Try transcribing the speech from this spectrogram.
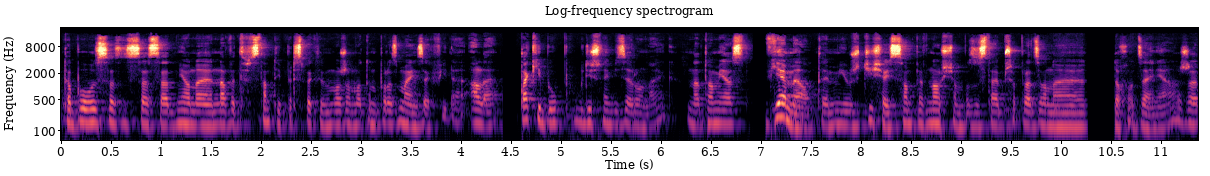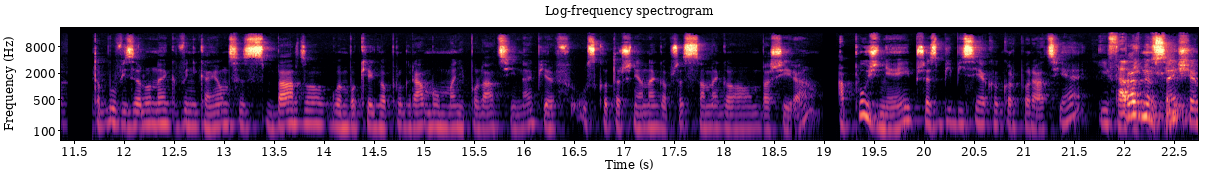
to było zasadnione, nawet z tamtej perspektywy możemy o tym porozmawiać za chwilę, ale taki był publiczny wizerunek. Natomiast wiemy o tym już dzisiaj z całą pewnością, bo zostały przeprowadzone dochodzenia, że to był wizerunek wynikający z bardzo głębokiego programu manipulacji, najpierw uskutecznionego przez samego Bashira, a później przez BBC jako korporację i w ta pewnym BBC? sensie.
